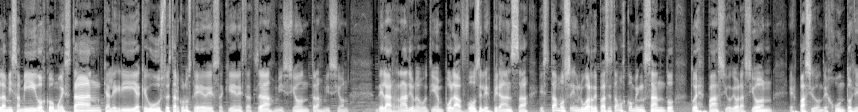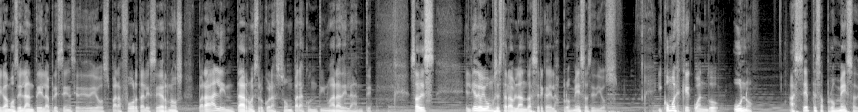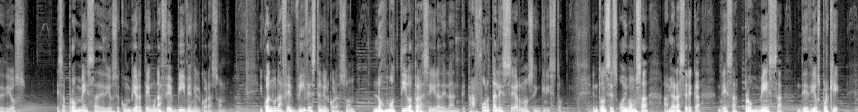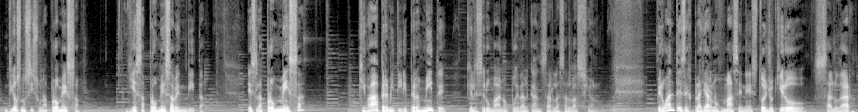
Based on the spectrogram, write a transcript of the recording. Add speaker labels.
Speaker 1: Hola, mis amigos, ¿cómo están? Qué alegría, qué gusto estar con ustedes aquí en esta transmisión, transmisión de la Radio Nuevo Tiempo, la voz de la esperanza. Estamos en lugar de paz, estamos comenzando tu espacio de oración, espacio donde juntos llegamos delante de la presencia de Dios para fortalecernos, para alentar nuestro corazón, para continuar adelante. Sabes, el día de hoy vamos a estar hablando acerca de las promesas de Dios y cómo es que cuando uno acepta esa promesa de Dios, esa promesa de Dios se convierte en una fe viva en el corazón. Y cuando una fe viva está en el corazón, nos motiva para seguir adelante, para fortalecernos en Cristo. Entonces hoy vamos a hablar acerca de esa promesa de Dios, porque Dios nos hizo una promesa y esa promesa bendita es la promesa que va a permitir y permite que el ser humano pueda alcanzar la salvación. Pero antes de explayarnos más en esto, yo quiero saludar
